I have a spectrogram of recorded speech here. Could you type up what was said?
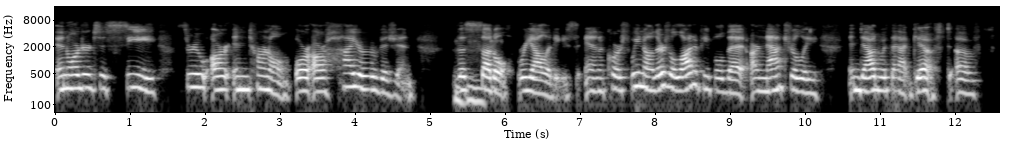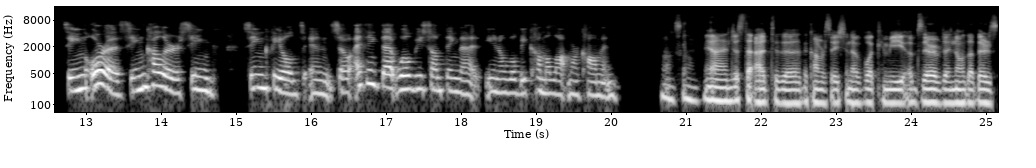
in order to see through our internal or our higher vision the Mhm. subtle realities. And of course we know there's a lot of people that are naturally endowed with that gift of seeing auras seeing colors seeing seeing fields. And so i think that will be something that you know will become a lot more common Awesome. Yeah, and just to add to the the conversation of what can be observed, I know that there's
